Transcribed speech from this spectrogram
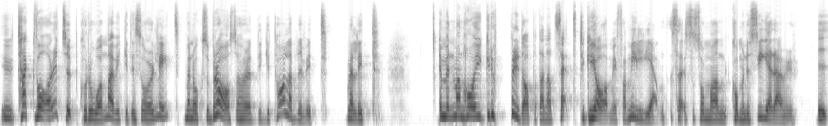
eh, tack vare typ corona, vilket är sorgligt, men också bra, så har det digitala blivit väldigt men man har ju grupper idag på ett annat sätt, tycker jag, med familjen, så, som man kommunicerar i.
